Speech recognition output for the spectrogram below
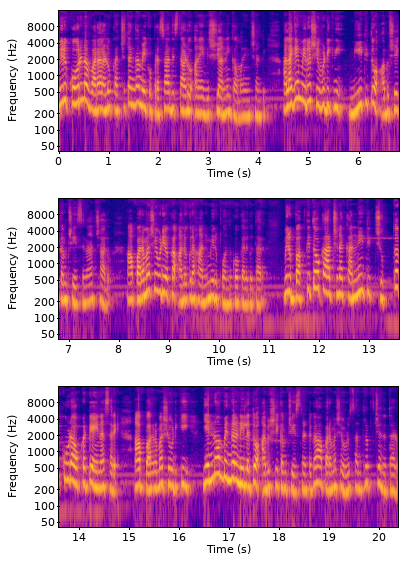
మీరు కోరిన వరాలను ఖచ్చితంగా మీకు ప్రసాదిస్తాడు అనే విషయాన్ని గమనించండి. అలాగే మీరు శివుడికి నీటితో అభిషేకం చేసినా చాలు. ఆ పరమశివుడి యొక్క అనుగ్రహాన్ని మీరు పొందుకోగలుగుతారు. మీరు భక్తితో కార్చిన కన్నీటి చుక్క కూడా ఒకటి అయినా సరే ఆ పరమశివుడికి ఎన్నో బిందెల నీళ్ళతో అభిషేకం చేసినట్టుగా ఆ పరమశివుడు సంతృప్తి చెందుతాడు.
